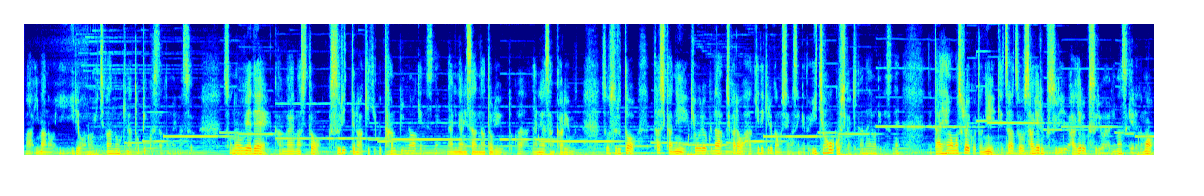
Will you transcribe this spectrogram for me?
まあ今の医療の一番の大きなトピックスだと思います。その上で考えますと、薬ってのは結局単品なわけですね。何々酸ナトリウムとか、何々酸カリウム。そうすると、確かに強力な力を発揮できるかもしれませんけど、一方向しか効かないわけですね。で大変面白いことに、血圧を下げる薬、上げる薬はありますけれども、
